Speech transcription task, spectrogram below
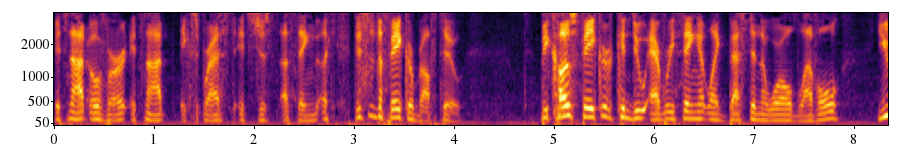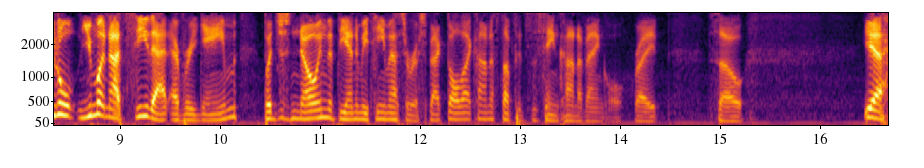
It's not overt. It's not expressed. It's just a thing. Like this is the Faker buff too, because Faker can do everything at like best in the world level you don't you might not see that every game, but just knowing that the enemy team has to respect all that kind of stuff, it's the same kind of angle, right? So yeah,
